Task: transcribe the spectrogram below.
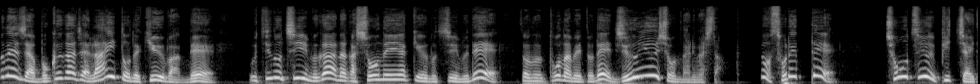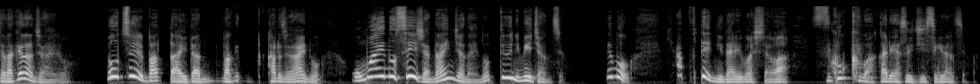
例えばじゃあ僕がじゃあライトで9番で、うちのチームがなんか少年野球のチームで、そのトーナメントで準優勝になりました。でもそれって、超強いピッチャーいただけなんじゃないの？超強いバッターいたからじゃないの？お前のせいじゃないんじゃないのっていう風に見えちゃうんですよ。でも、キャプテンになりましたは、すごくわかりやすい実績なんですよ。っ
